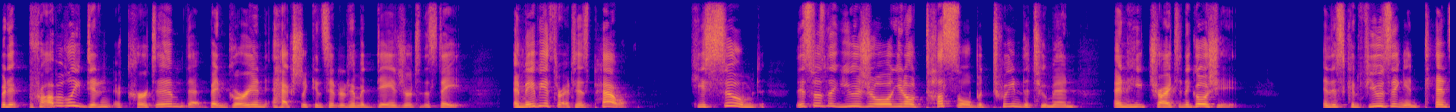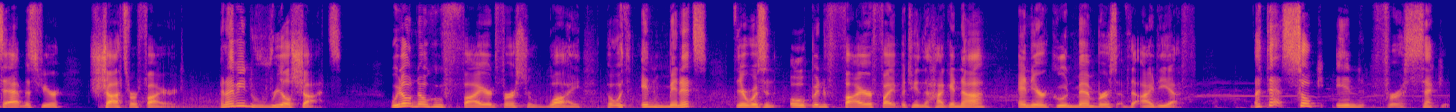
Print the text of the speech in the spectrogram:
but it probably didn't occur to him that Ben Gurion actually considered him a danger to the state and maybe a threat to his power. He assumed this was the usual, you know, tussle between the two men, and he tried to negotiate. In this confusing and tense atmosphere, shots were fired. And I mean real shots. We don't know who fired first or why, but within minutes, there was an open firefight between the Haganah and Irgun members of the IDF. Let that soak in for a second.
